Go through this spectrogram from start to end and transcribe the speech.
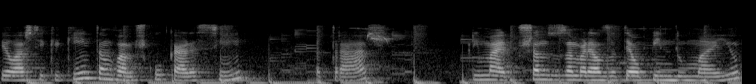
elástico aqui, então vamos colocar assim, atrás. Primeiro puxamos os amarelos até o pino do meio,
